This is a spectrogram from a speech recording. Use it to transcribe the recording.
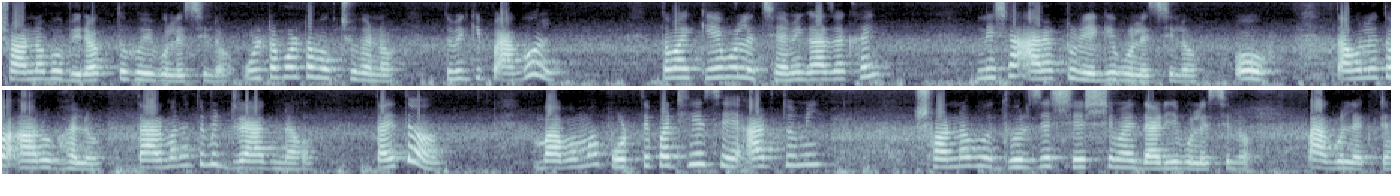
স্বর্ণাবু বিরক্ত হয়ে বলেছিল, উল্টাপাল্টা বকছো কেন? তুমি কি পাগল? তোমায় কে বলেছে আমি গাঁজা খাই? নিশা আর একটু রেগে বলেছিল ও তাহলে তো আরও ভালো। তার মানে তুমি ড্রাগ নাও, তাই তো? বাবা মা পড়তে পাঠিয়েছে আর তুমি? স্বর্ণাব ধৈর্যের শেষ সীমায় দাঁড়িয়ে বলেছিল, পাগল একটা।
